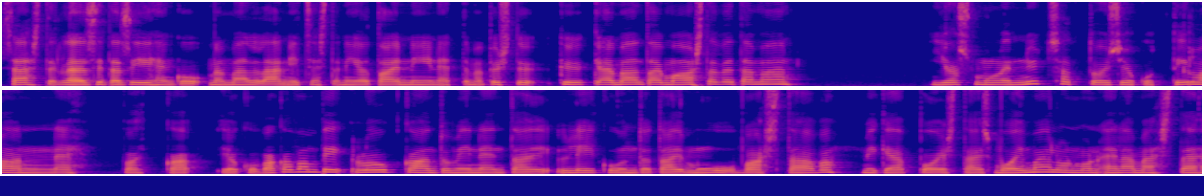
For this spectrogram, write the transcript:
säästellään sitä siihen, kun mä mällään itsestäni jotain niin, että mä pysty kyykkäämään tai maasta vetämään. Jos mulle nyt sattuisi joku tilanne, vaikka joku vakavampi loukkaantuminen tai ylikunto tai muu vastaava, mikä poistaisi voimailun mun elämästä,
